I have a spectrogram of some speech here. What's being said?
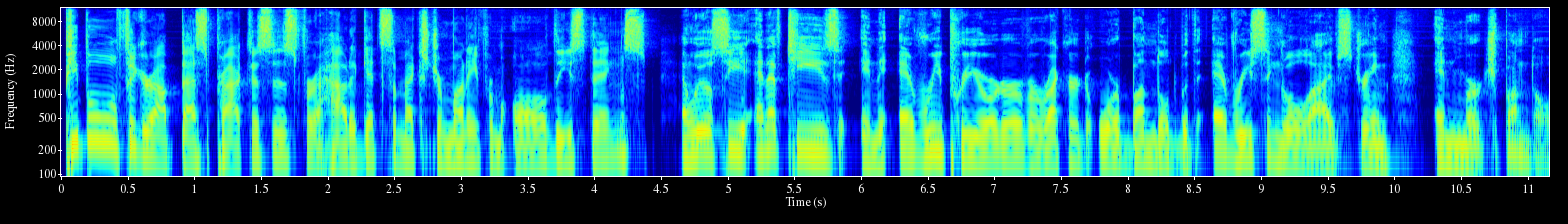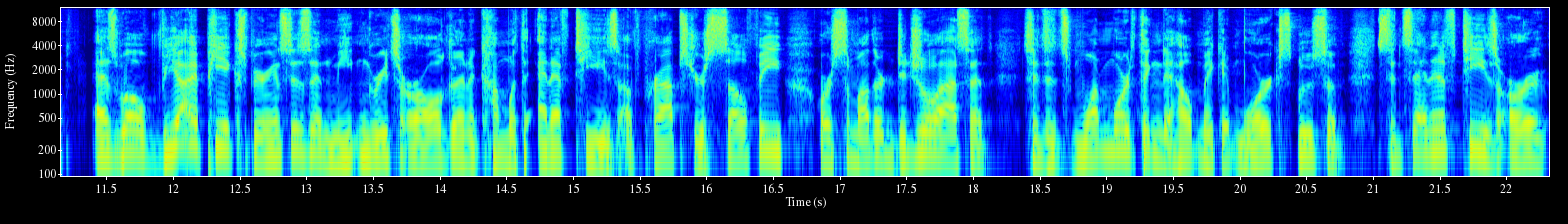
People will figure out best practices for how to get some extra money from all of these things. And we will see NFTs in every pre-order of a record or bundled with every single live stream and merch bundle. As well, VIP experiences and meet and greets are all going to come with NFTs of perhaps your selfie or some other digital asset since it's one more thing to help make it more exclusive since NFTs are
